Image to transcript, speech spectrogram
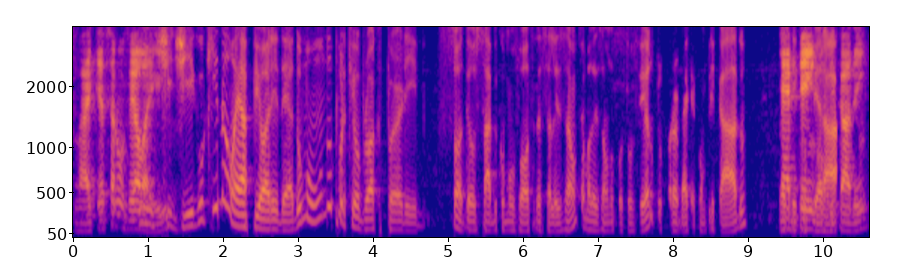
Vai ter essa novela e aí. te digo que não é a pior ideia do mundo, porque o Brock Purdy só Deus sabe como volta dessa lesão, que é uma lesão no cotovelo, para o quarterback é complicado. É bem complicado, hein?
